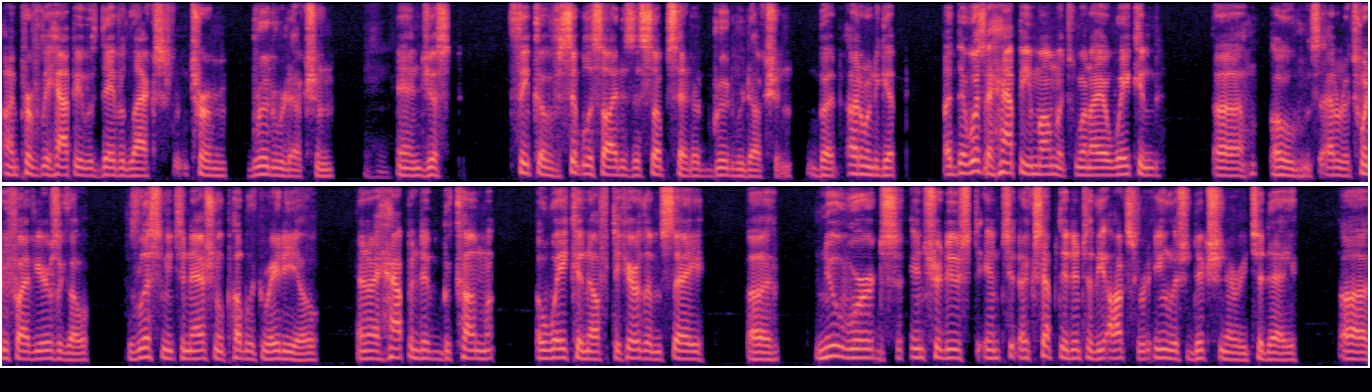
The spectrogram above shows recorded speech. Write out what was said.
I'm perfectly happy with David Lack's term brood reduction, mm-hmm. and just think of siblicide as a subset of brood reduction. But I don't want to get. Uh, there was a happy moment when I awakened. Uh, oh, I don't know, 25 years ago. Was listening to National Public Radio, and I happened to become awake enough to hear them say uh, new words introduced into accepted into the Oxford English Dictionary today: uh,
